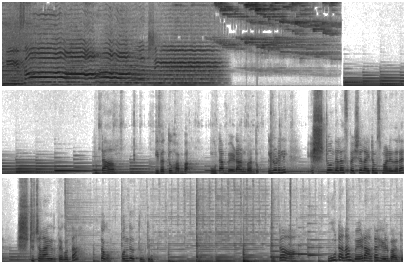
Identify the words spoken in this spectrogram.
ಊಟ, ಇವತ್ತು ಹಬ್ಬ. ಊಟ ಬೇಡ ಅನ್ಬಾರ್ದು. ಇಲ್ಲಿ ನೋಡಿಲಿ ಎಷ್ಟೊಂದೆಲ್ಲ ಸ್ಪೆಷಲ್ ಐಟಮ್ಸ್ ಮಾಡಿದ್ದಾರೆ. ಎಷ್ಟು ಚೆನ್ನಾಗಿರುತ್ತೆ ಗೊತ್ತಾ? ತಗೋ, ಒಂದೇ ಹೊತ್ತು ತಿಂತೀನಿ ಊಟ, ಊಟನ ಬೇಡ ಅಂತ ಹೇಳಬಾರ್ದು.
